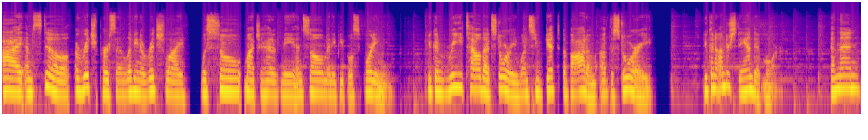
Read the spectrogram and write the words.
I am still a rich person living a rich life with so much ahead of me and so many people supporting me. You can retell that story once you get to the bottom of the story. You can understand it more. And then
